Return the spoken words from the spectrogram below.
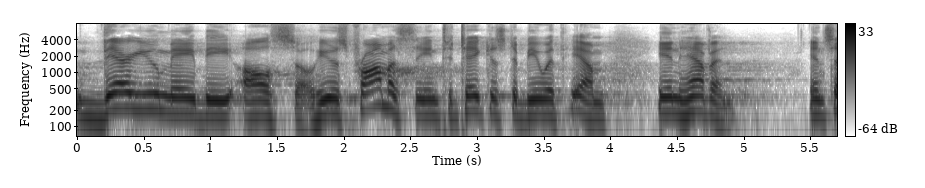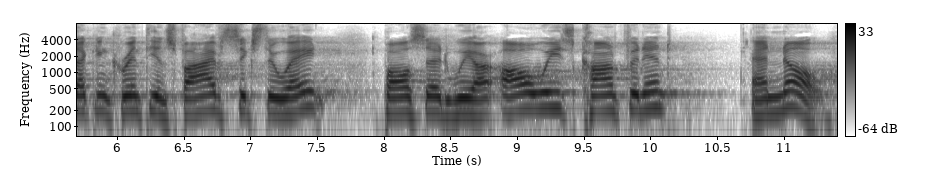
there you may be also. He was promising to take us to be with him in heaven. In 2 Corinthians 5 6 through 8, Paul said, We are always confident and know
